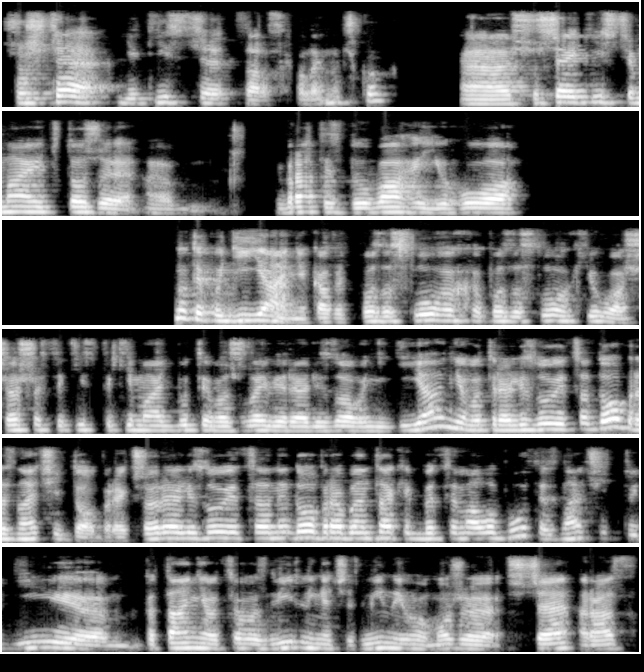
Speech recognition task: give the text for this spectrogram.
що ще якісь ще зараз хвилиночку, е, що ще якісь ще мають теж е, братись до уваги його ну, типу, діяння, кажуть, по заслугах, по заслугах його. Ще щось якісь такі мають бути важливі реалізовані діяння. От реалізується добре, значить добре. Якщо реалізується недобре, або не так, якби це мало бути, значить тоді е, питання цього звільнення чи зміни його може ще раз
